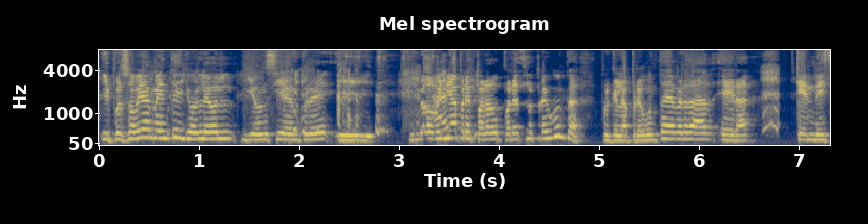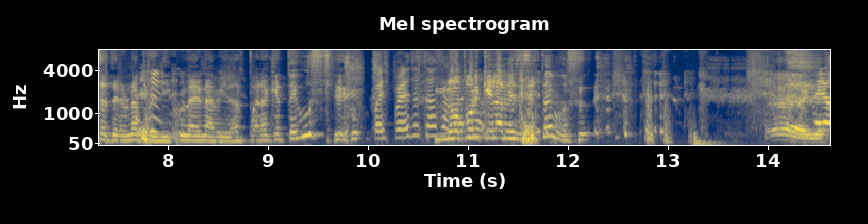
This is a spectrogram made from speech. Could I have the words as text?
Y pues obviamente yo leo el guion siempre y no venía preparado para esa pregunta, porque la pregunta de verdad era ¿qué necesitas tener una película de Navidad para que te guste? Pues por eso estamos No hablando. porque la necesitamos. Pero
